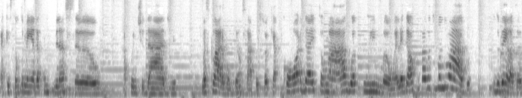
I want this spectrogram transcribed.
A questão também é da combinação, a quantidade. Mas claro, vamos pensar, a pessoa que acorda e toma água com limão, é legal porque ela está tomando água. Tudo bem, ela está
